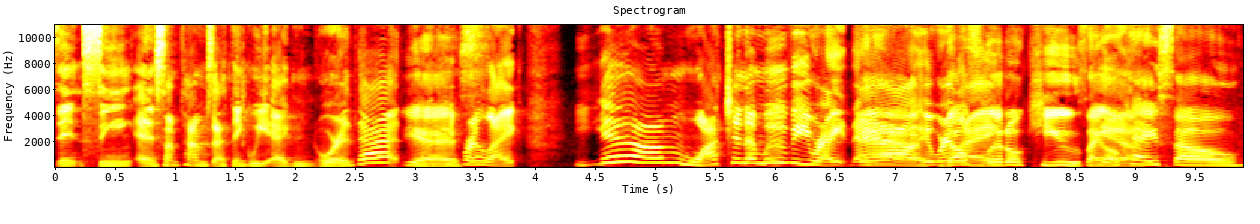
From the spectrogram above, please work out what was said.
sensing. And sometimes I think we ignore that. Yes. people are like, Yeah, I'm watching a movie right now. yeah, And we're those like, little cues. Like, Yeah. okay, so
